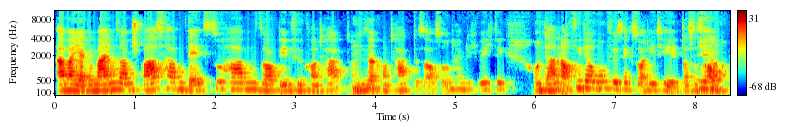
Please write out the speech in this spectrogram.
Aber ja, gemeinsam Spaß haben, Dates zu haben, sorgt eben für Kontakt. Und mhm. dieser Kontakt ist auch so unheimlich wichtig. Und dann auch wiederum für Sexualität. Das ist ja. auch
